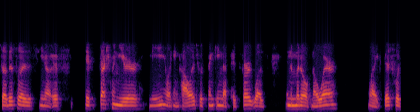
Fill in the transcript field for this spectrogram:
so this was, you know, if if freshman year me, like in college, was thinking that Pittsburgh was in the middle of nowhere, like this was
